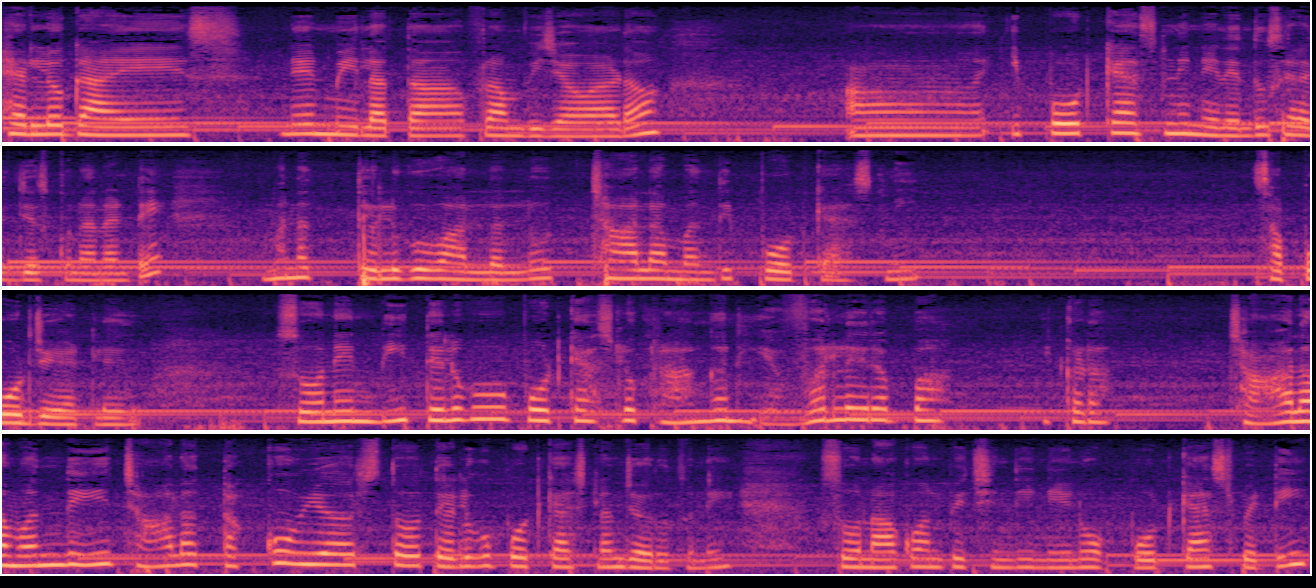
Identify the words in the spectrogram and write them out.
హలో గాయస్ నేను మీ లత ఫ్రమ్ విజయవాడ. ఈ పోడ్కాస్ట్ని నేను ఎందుకు సెలెక్ట్ చేసుకున్నానంటే మన తెలుగు వాళ్ళల్లో చాలామంది పోడ్కాస్ట్ని సపోర్ట్ చేయట్లేదు. సో నేను ఈ తెలుగు పోడ్కాస్ట్లోకి రాగానే ఎవరు లేరబ్బా ఇక్కడ? చాలామంది చాలా తక్కువ వ్యూయర్స్తో తెలుగు పోడ్కాస్ట్లను జరుగుతున్నాయి. సో నాకు అనిపించింది నేను ఒక పోడ్కాస్ట్ పెట్టి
